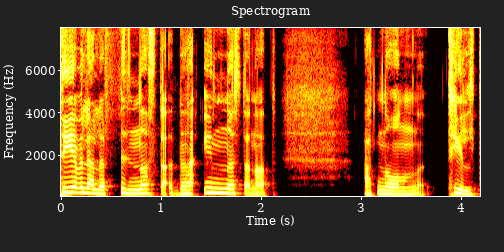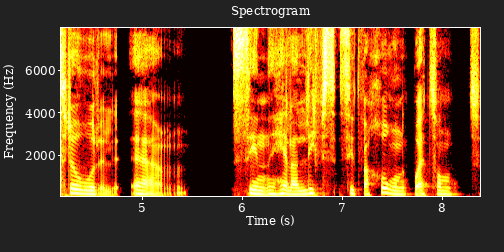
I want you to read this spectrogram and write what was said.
det är väl det allra finaste, den här ynnesten att, att någon tilltror eh, sin hela livssituation på ett sånt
